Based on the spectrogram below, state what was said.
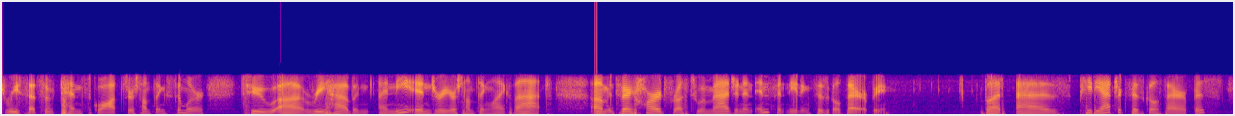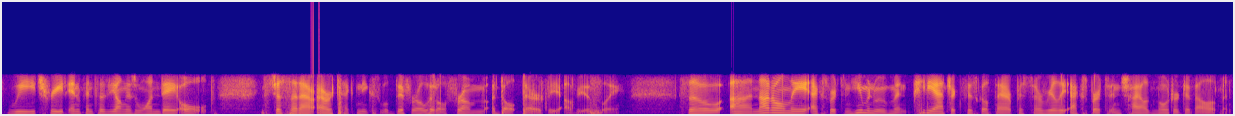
three sets of 10 squats or something similar to uh, rehab a, a, knee injury or something like that. Um, it's very hard for us to imagine an infant needing physical therapy. But as pediatric physical therapists, we treat infants as young as one day old. It's just that our, our techniques will differ a little from adult therapy, obviously. So, uh, not only experts in human movement, pediatric physical therapists are really experts in child motor development.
